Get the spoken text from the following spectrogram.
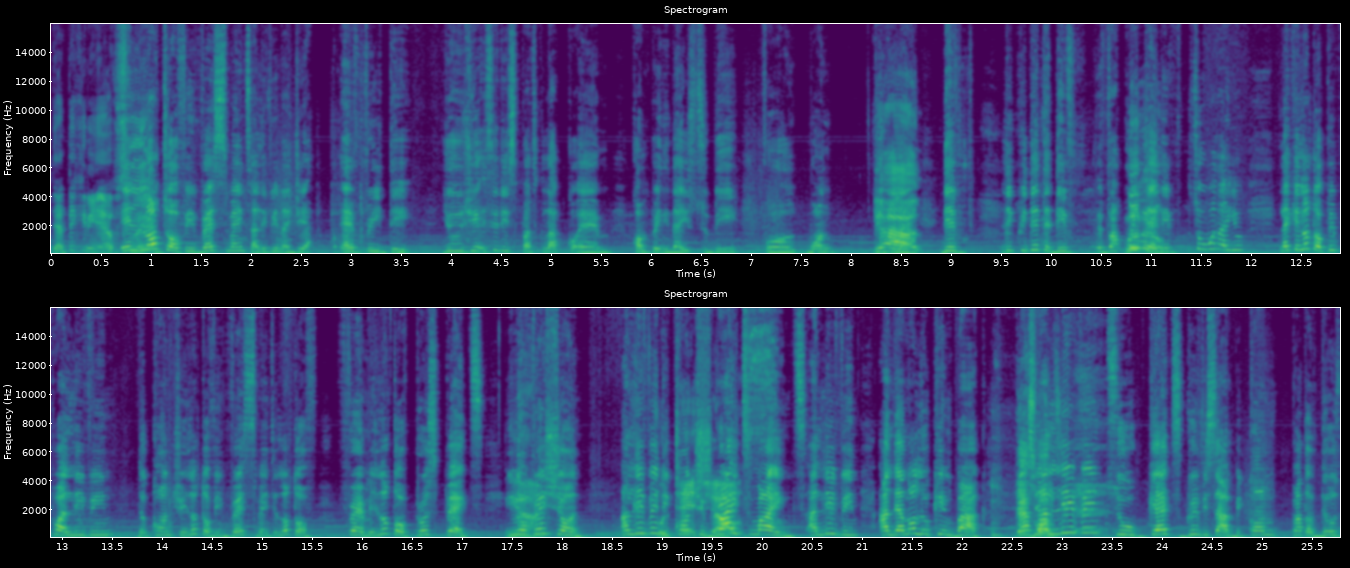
They're taking it elsewhere. A lot of investments are leaving Nigeria every day. You hear, see this particular co- um, company that used to be for one. people, Yeah. like, they've liquidated. They've evacuated. no. They've, so what are you? Like a lot of people are leaving the country. A lot of investment. A lot of firm. A lot of prospects. Yeah. Innovation. Are leaving the country. Bright minds are leaving, and they're not looking back. Guess they are leaving to get good visa and become part of those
